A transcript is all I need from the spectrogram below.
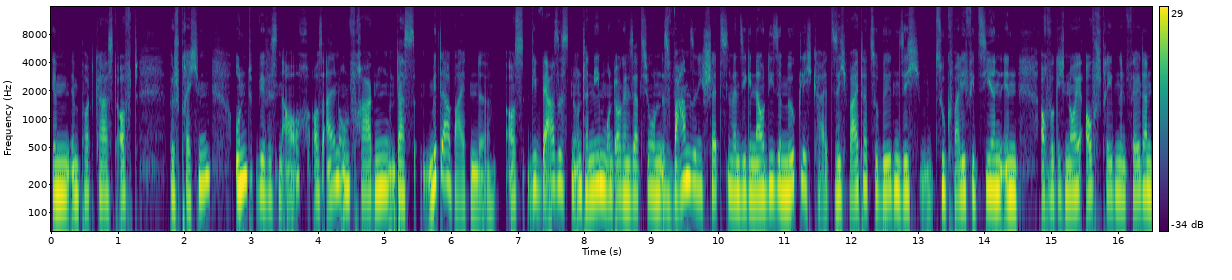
im, im Podcast oft besprechen. Und wir wissen auch aus allen Umfragen, dass Mitarbeitende aus diversesten Unternehmen und Organisationen es wahnsinnig schätzen, wenn sie genau diese Möglichkeit, sich weiterzubilden, sich zu qualifizieren in auch wirklich neu aufstrebenden Feldern,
